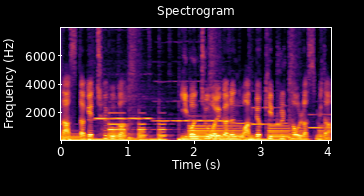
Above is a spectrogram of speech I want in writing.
나스닥의 최고가 이번 주 월가는 완벽히 불타올랐습니다.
